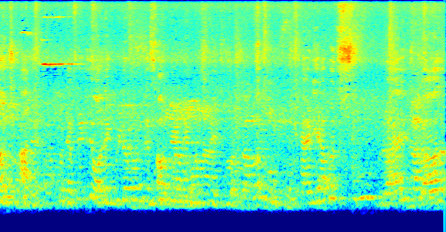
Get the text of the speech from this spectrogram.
लंच खा रहे हैं तो डेफिनेटली और एक वीडियो में उनके साउथ इंडियन डिश एक्सप्लोर करूँगा एंड यहाँ पर सूप राइस दाल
